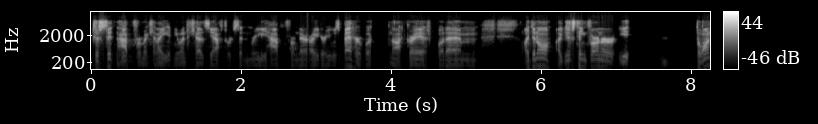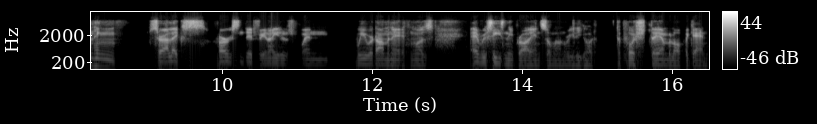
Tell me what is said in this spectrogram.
just didn't happen for him at United. And he went to Chelsea afterwards. Didn't really happen for him there either. He was better, but not great. But um, I don't know. I just think Werner. The one thing Sir Alex Ferguson did for United when we were dominating was every season he brought in someone really good to push the envelope again.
